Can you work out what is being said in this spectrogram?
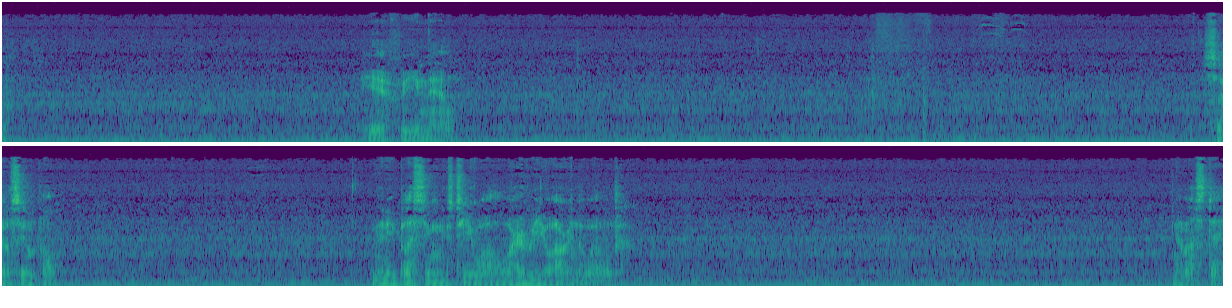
Here for you now. So simple. Many blessings to you all, wherever you are in the world. Namaste.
